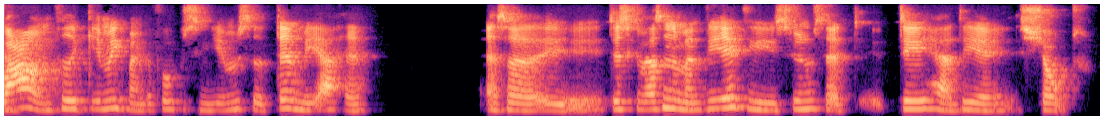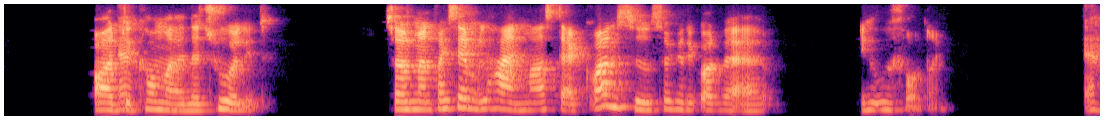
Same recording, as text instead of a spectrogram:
wow, en fed gimmick, man kan få på sin hjemmeside, den vil jeg have. Altså, øh, det skal være sådan, at man virkelig synes, at det her, det er sjovt. Og at Ja. det kommer naturligt. Så hvis man for eksempel har en meget stærk grøn side, så kan det godt være en udfordring. Ja.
